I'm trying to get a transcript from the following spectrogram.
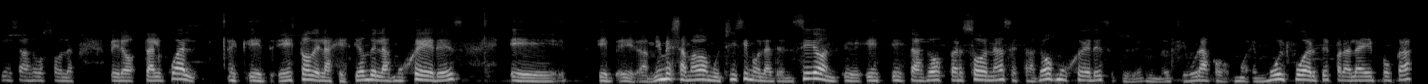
ellas dos solas, pero tal cual, esto de la gestión de las mujeres, eh, eh, a mí me llamaba muchísimo la atención eh, estas dos personas, estas dos mujeres, figuras muy fuertes para la época,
